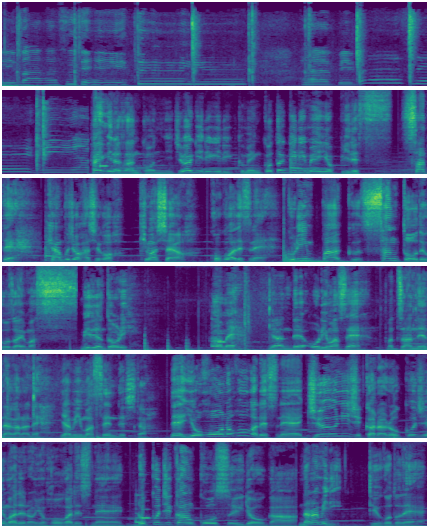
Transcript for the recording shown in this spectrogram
Happy birthday to you Happy birthday dear はい、皆さん、こんにちは。ギリギリイクメンことギリメンヨッピーです。さて、キャンプ場はしご、来ましたよ。ここはですね、グリーンパーク3棟でございます。見ての通り、雨、止んでおりません。まあ、残念ながらね、止みませんでした。で、予報の方がですね、12時から6時までの予報がですね、6時間降水量が7ミリっていうことで、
